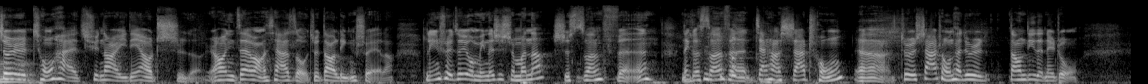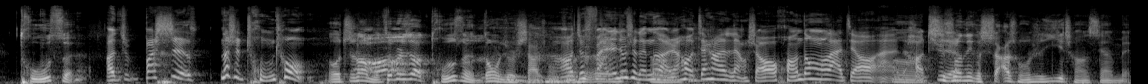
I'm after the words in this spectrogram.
就是琼海去那儿一定要吃的。然后你再往下走就到陵水了，陵水最有名的是什么呢？是酸粉，那个酸粉 加上沙虫，嗯，就是沙虫，它就是当地的那种土笋，啊，就不是，那是虫虫，我知道嘛？这不是叫土笋冻就是杀虫。啊，就反正就是个那，然后加上两勺黄豆辣椒，哎，嗯好吃。据说那个杀虫是异常鲜美，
